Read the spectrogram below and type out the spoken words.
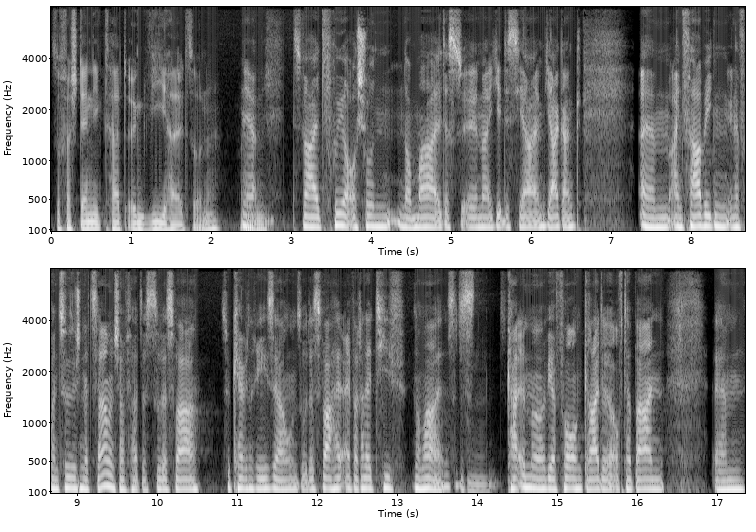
so verständigt hat, irgendwie halt so, ne? ja, es war halt früher auch schon normal, dass du immer jedes Jahr im Jahrgang ähm, einen farbigen in der französischen Nationalmannschaft hattest. So, das war so Kevin Reza und so. Das war halt einfach relativ normal. Also das mhm. kam immer wieder vor und gerade auf der Bahn ähm,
